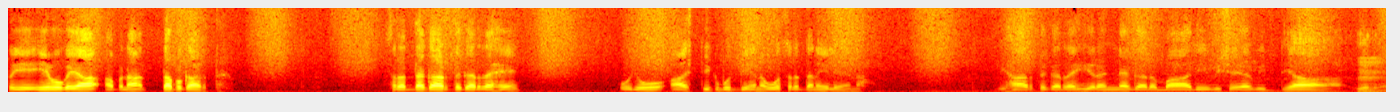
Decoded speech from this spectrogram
तो ये ये हो गया अपना तप का अर्थ। श्रद्धा का अर्थ कर रहे हैं वो जो आस्तिक बुद्धि है ना वो श्रद्धा नहीं लेना। यहाँ अर्थ कर रहे हिरण्य गर्भादि विषय विद्या। ये लेना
